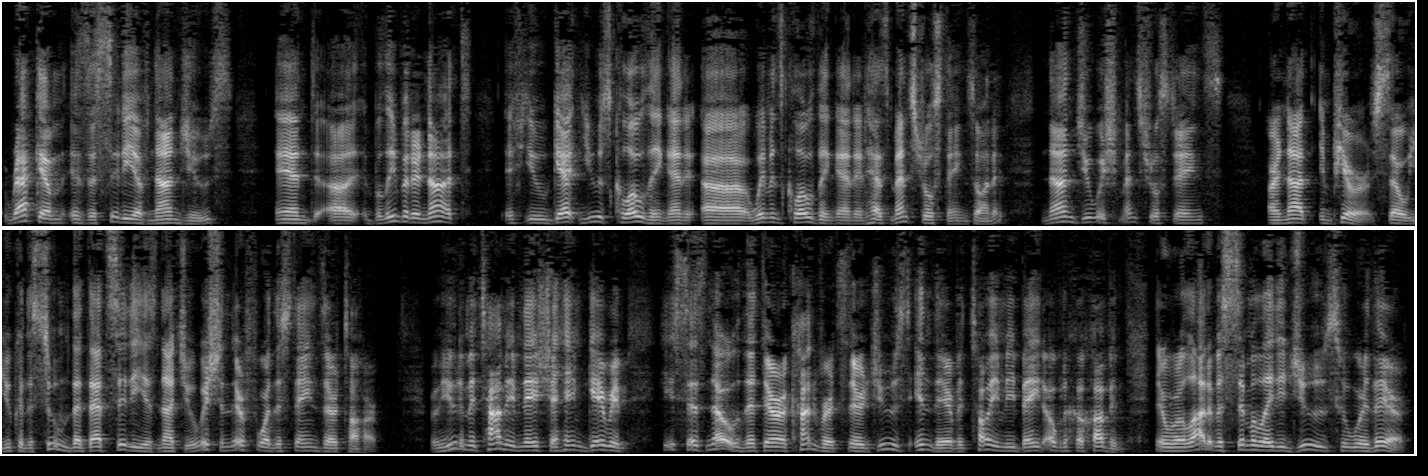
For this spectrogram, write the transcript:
Rechem is a city of non-Jews, and uh, believe it or not, if you get used clothing and uh, women's clothing and it has menstrual stains on it, non-Jewish menstrual stains are not impure. So you can assume that that city is not Jewish, and therefore the stains are tahar. He says no, that there are converts, there are Jews in there. There were a lot of assimilated Jews who were there.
